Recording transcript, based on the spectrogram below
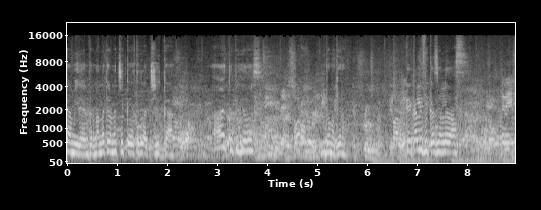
Ah, miren, Fernanda quiere una chica y esta es la chica. Ay, te pidió dos. Yo no quiero. ¿Qué calificación le das? Tres.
